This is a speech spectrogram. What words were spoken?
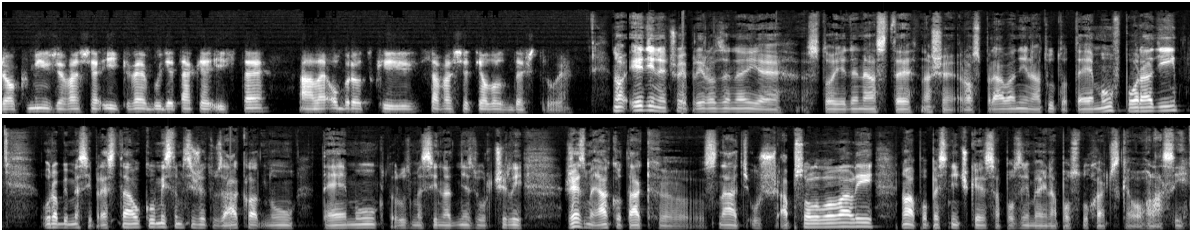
rokmi, že vaše IQ bude také isté, ale obrodsky sa vaše telo zdeštruuje. No jediné, čo je prirodzené, je 111. naše rozprávanie na túto tému v poradí. Urobíme si prestávku. Myslím si, že tú základnú tému, ktorú sme si na dnes určili, že sme ako tak e, snáď už absolvovali. No a po pesničke sa pozrieme aj na posluchačské ohlasy.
